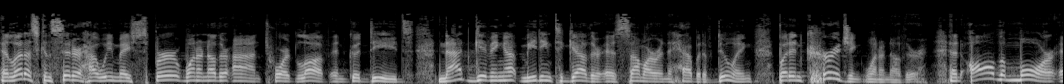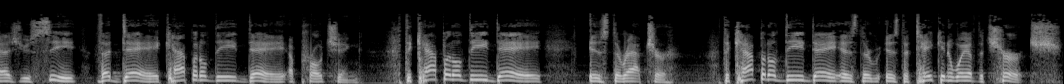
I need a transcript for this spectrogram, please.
And let us consider how we may spur one another on toward love and good deeds, not giving up meeting together as some are in the habit of doing, but encouraging one another. And all the more as you see the day, capital D day, approaching. The capital D day is the rapture. The capital D day is the, is the taking away of the church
